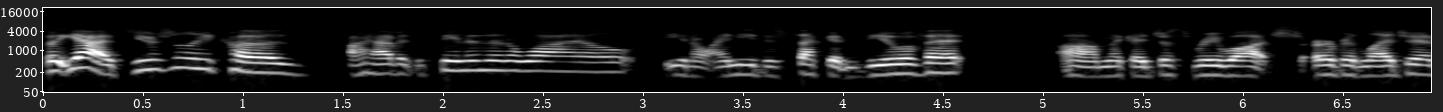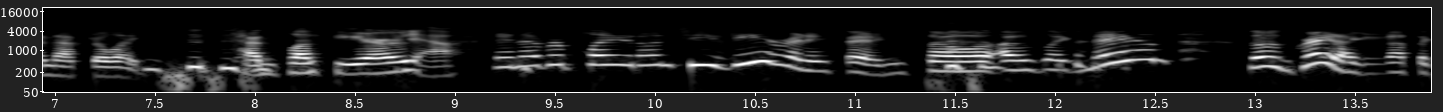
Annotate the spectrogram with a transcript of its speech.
but yeah, it's usually because I haven't seen it in a while. You know, I need a second view of it. Um, like I just rewatched Urban Legend after like 10 plus years. yeah. They never play it on TV or anything. So I was like, man, so it was great. I got the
